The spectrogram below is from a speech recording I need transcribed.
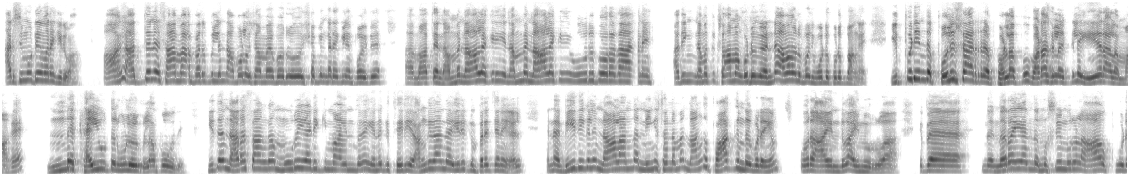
அரிசி மூட்டையும் மறைக்கிடுவான் ஆக அத்தனை சாமான் பருப்புல இருந்து அவ்வளவு சாமான் ஒரு ஷாப்பிங் கடைக்குள்ளயும் போயிட்டு மாத்த நம்ம நாளைக்கு நம்ம நாளைக்கு ஊரு போறதானே. அது நமக்கு சாமான் கொடுங்கன்னு அவங்க கொஞ்சம் போட்டு கொடுப்பாங்க. இப்படி இந்த போலீசார் பொழப்பு வடகிழக்குல ஏராளமாக இந்த கைவிட்டல் ஊழலுக்குலாம் போகுது. இதை அந்த அரசாங்கம் முறியடிக்குமா என்பதை எனக்கு தெரியும் அங்கதான் இந்த இருக்கும் பிரச்சனைகள். என்ன வீதிகளில் நாளாம் தான் நீங்க சொன்ன மாதிரி நாங்க பார்க்கின்ற விடையும் ஒரு ஆயிரம் ரூபாய் ஐநூறு ரூபா. இப்ப இந்த நிறைய இந்த முஸ்லீம் ஆகக்கூட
